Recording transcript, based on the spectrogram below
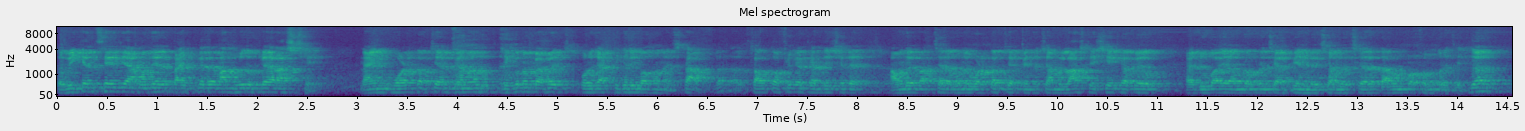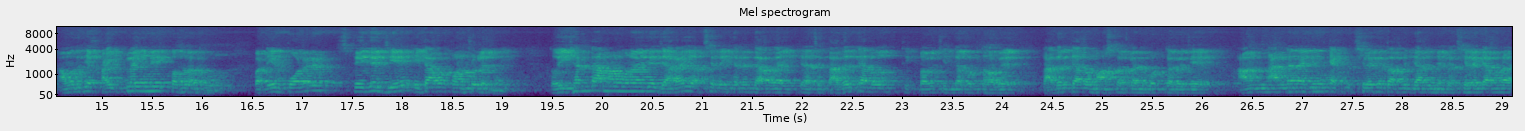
তো উই ক্যান সে যে আমাদের পাইপ প্লেয়ারের মাধ্যমে তো প্লেয়ার আসছে। নাইন ওয়ার্ল্ড কাপ চ্যাম্পিয়ন যে কোনো ব্যাপারে প্রজাক্টিক্যালি কথা নয় স্টাফ সাউথ আফ্রিকার কন্ডিশনে আমাদের বাচ্চারা ওখানে ওয়ার্ল্ড কাপ চ্যাম্পিয়ন হচ্ছে। আমরা লাস্ট এশিয়া কাপেও দুবাই আমরা ওখানে চ্যাম্পিয়ন হয়েছি। আমাদের ছেলেরা দারুণ পারফর্ম করেছে। আমাদের যে পাইপ লাইনে কথাটা ভুল বাট এর পরের স্টেজে গিয়ে এটা আবার কন্ট্রোলে নেই। তো এইখানটা আমার মনে হয় যে যারাই আছেন এখানে, যারা দায়িত্বে আছে, তাদেরকে আরও ঠিকভাবে চিন্তা করতে হবে, তাদেরকে আরও মাস্টার প্ল্যান করতে হবে যে আন্ডার নাইনটিন একটা ছেলেকে তো আপনি জানেন যে একটা ছেলেকে আমরা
